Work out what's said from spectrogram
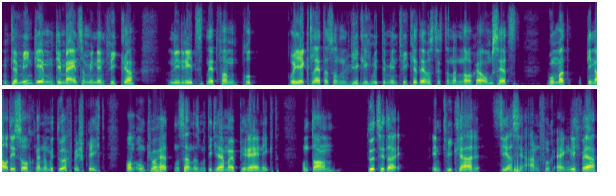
einen Termin geben, gemeinsam mit dem Entwickler. Und ich rede jetzt nicht vom Pro Projektleiter, sondern wirklich mit dem Entwickler, der was das dann nachher umsetzt, wo man genau die Sachen nochmal durchbespricht, wann Unklarheiten sind, dass man die gleich mal bereinigt und dann tut sich der Entwickler auch sehr, sehr einfach eigentlich, weil er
